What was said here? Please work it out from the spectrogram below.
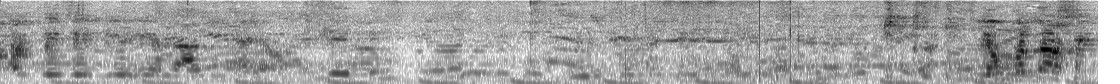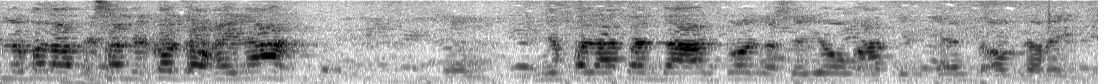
mapagbibigyan natin kayo. Yung motorsiklo ba natin sa likod, okay na? Yun yung palatandaan ko na sa yung ating end of the race.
